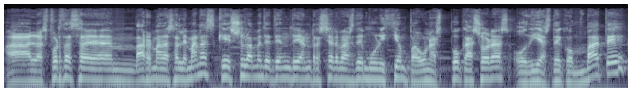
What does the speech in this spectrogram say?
a las fuerzas em, armadas alemanas que solamente tendrían reservas de munición para unas pocas horas o días de combate.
